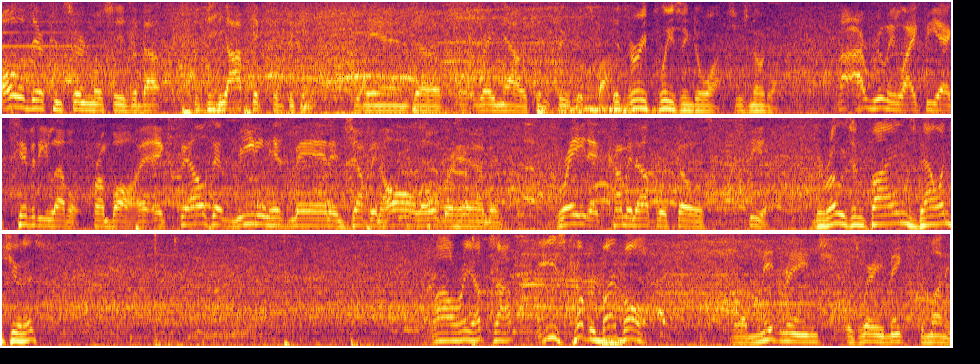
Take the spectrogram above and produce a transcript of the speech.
all of their concern mostly is about the, optics of the games. And uh, right now, it's in a pretty good spot. It's very pleasing to watch. There's no doubt. I really like the activity level from Ball. Excels at reading his man and jumping all over him, and great at coming up with those steals. DeRozan finds Valanciunas. Lowry up top. He's covered by Ball. Well, mid-range is where he makes the money.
